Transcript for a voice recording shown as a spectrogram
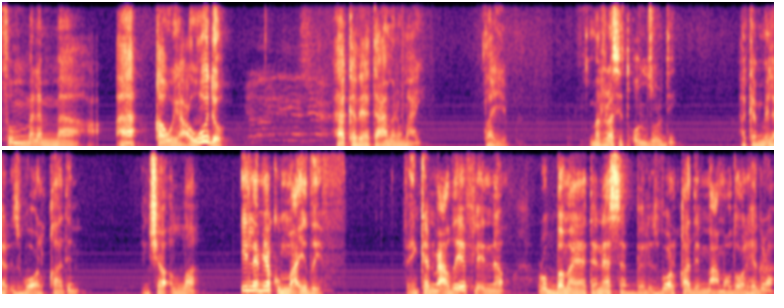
ثم لما ها قوي عوده هكذا يتعامل معي. طيب مدرسة أنظر دي هكملها الأسبوع القادم إن شاء الله إن لم يكن معي ضيف. فإن كان معي ضيف لأنه ربما يتناسب الأسبوع القادم مع موضوع الهجرة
